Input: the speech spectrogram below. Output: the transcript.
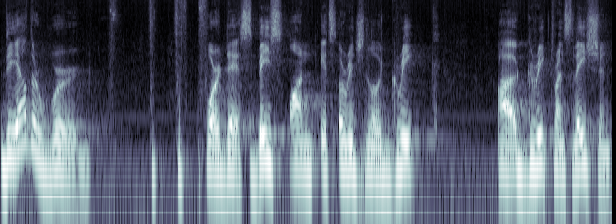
the other word for this, based on its original Greek, uh, Greek translation,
